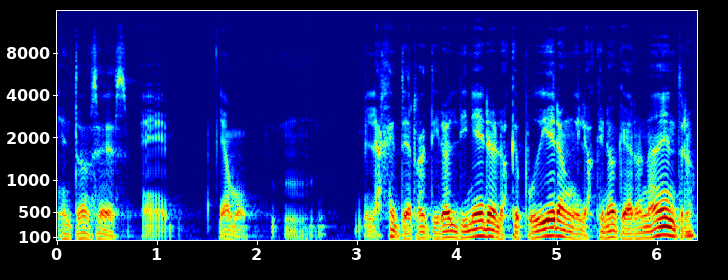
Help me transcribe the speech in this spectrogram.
Entonces, eh, digamos, mm, la gente retiró el dinero, los que pudieron y los que no quedaron adentro.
